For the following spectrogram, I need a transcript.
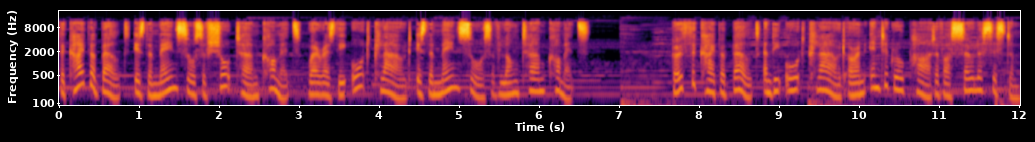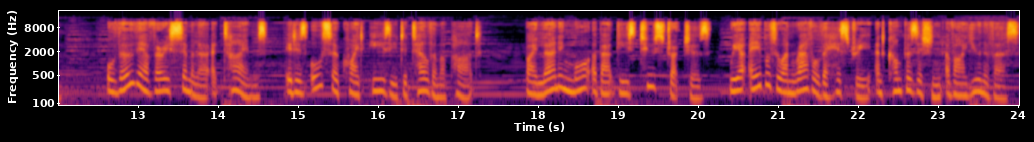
The Kuiper belt is the main source of short term comets, whereas the Oort cloud is the main source of long term comets. Both the Kuiper belt and the Oort cloud are an integral part of our solar system. Although they are very similar at times, it is also quite easy to tell them apart. By learning more about these two structures, we are able to unravel the history and composition of our universe.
